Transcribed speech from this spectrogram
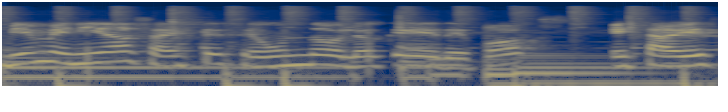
Bienvenidos a este segundo bloque de Fox. Esta vez,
